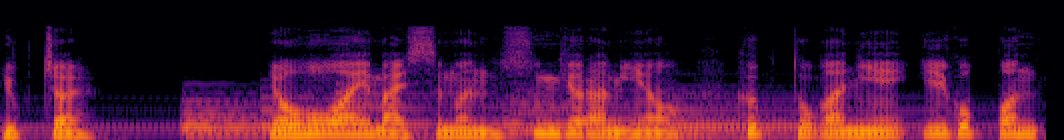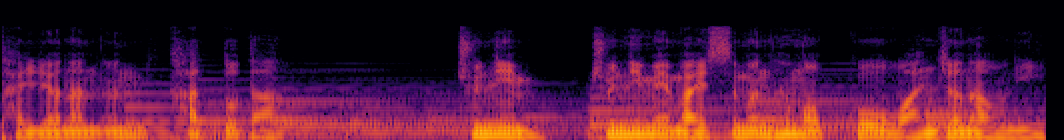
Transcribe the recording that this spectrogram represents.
6절 여호와의 말씀은 순결함이여 흙도가니에 일곱 번 단련한 은 갓도다. 주님, 주님의 말씀은 흠없고 완전하오니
